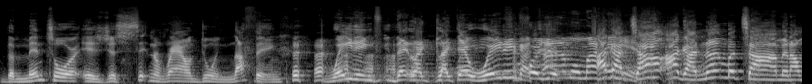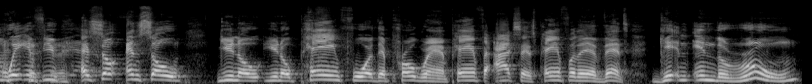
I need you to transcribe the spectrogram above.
the mentor is just sitting around doing nothing, waiting. They, like like they're waiting for you. I got hands. time. I got nothing but time, and I'm waiting for you. And so and so, you know, you know, paying for their program, paying for access, paying for their events, getting in the room,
